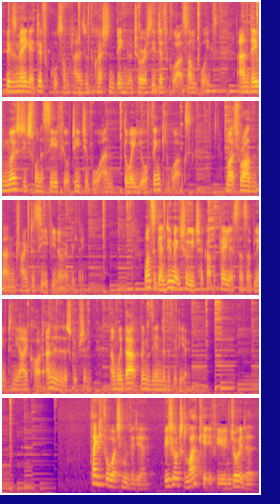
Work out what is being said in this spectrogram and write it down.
because it may get difficult sometimes with the questions being notoriously difficult at some points, and they mostly just want to see if you're teachable and the way your thinking works, much rather than trying to see if you know everything. Once again, do make sure you check out the playlist as I've linked in the iCard and in the description, and with that brings the end of the video. Thank you for watching the video. Be sure to like it if you enjoyed it,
